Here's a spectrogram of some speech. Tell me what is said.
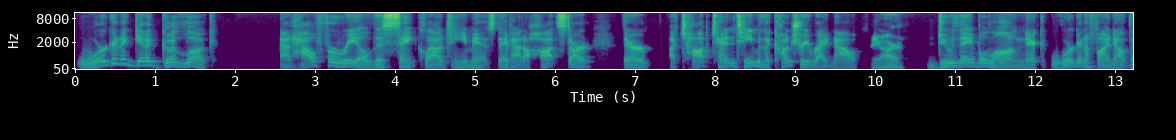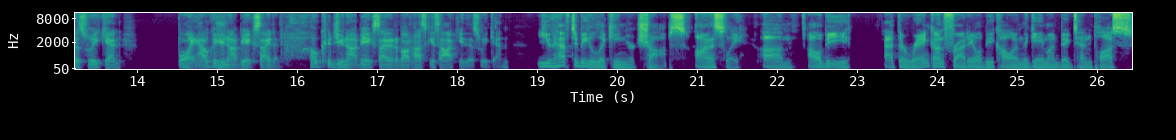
we're going to get a good look at how for real this St. Cloud team is. They've had a hot start. They're a top 10 team in the country right now. They are do they belong, Nick? We're going to find out this weekend. Boy, how could you not be excited? How could you not be excited about Huskies hockey this weekend? You have to be licking your chops, honestly. Um, I'll be at the rink on Friday. I'll be calling the game on Big Ten Plus.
